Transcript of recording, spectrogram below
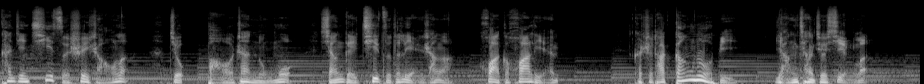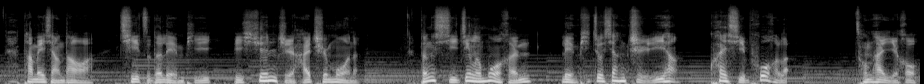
看见妻子睡着了，就饱蘸浓墨，想给妻子的脸上啊画个花脸。可是他刚落笔，杨绛就醒了。他没想到啊，妻子的脸皮比宣纸还吃墨呢。等洗净了墨痕，脸皮就像纸一样，快洗破了。从那以后，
